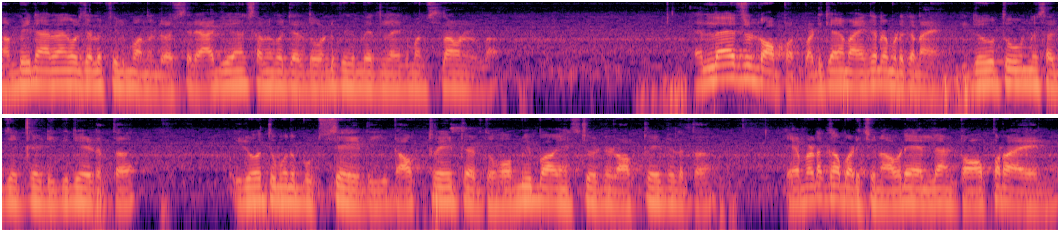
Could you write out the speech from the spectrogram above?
നമ്പി നാരായണനെ കുറിച്ചുള്ള ഫിലിം വന്നിട്ടുണ്ട്. പക്ഷേ രാജീവ് സമയം കുറിച്ച് അതുകൊണ്ട് ഫിലിം വരുന്നില്ല എനിക്ക് മനസ്സിലാവണില്ല എല്ലാവരും ടോപ്പർ. പഠിക്കാൻ ഭയങ്കര മിടുക്കനായ. ഇരുപത്തിമൂന്ന് സബ്ജക്റ്റിൽ ഡിഗ്രി എടുത്ത് ഇരുപത്തിമൂന്ന് ബുക്സ് എഴുതി ഡോക്ടറേറ്റ് എടുത്ത് ഹോമിബാ ഇൻസ്റ്റിറ്റ്യൂട്ടിൽ ഡോക്ടറേറ്റ് എടുത്ത് എവിടെയൊക്കെ പഠിച്ചു അവിടെയെല്ലാം ടോപ്പറായിരുന്നു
